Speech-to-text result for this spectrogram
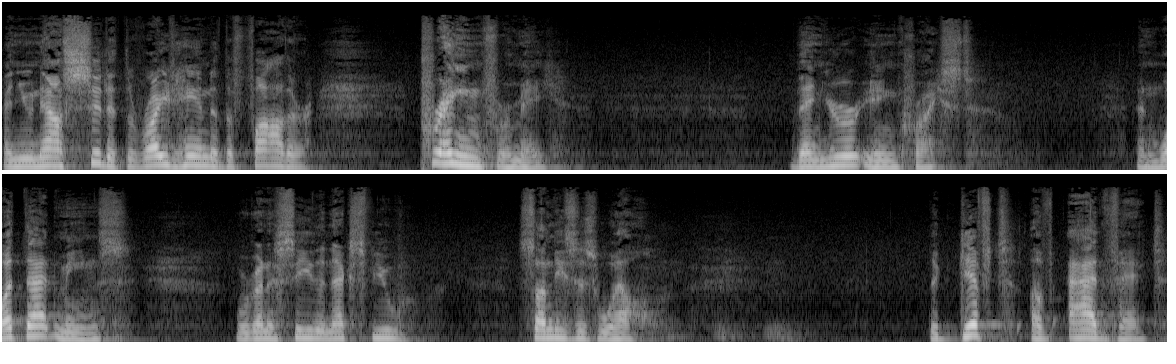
And you now sit at the right hand of the Father praying for me. Then you're in Christ. And what that means, we're going to see the next few Sundays as well. The gift of Advent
